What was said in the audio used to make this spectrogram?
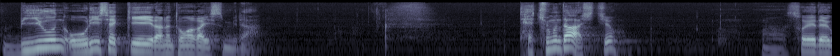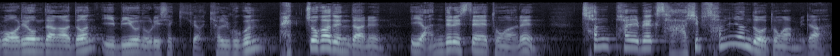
미운 오리 새끼라는 동화가 있습니다. 대충은 다 아시죠? 어, 소외되고 어려움 당하던 이 미운 오리 새끼가 결국은 백조가 된다는 이 안데르센의 동화는 1843년도 동화입니다.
